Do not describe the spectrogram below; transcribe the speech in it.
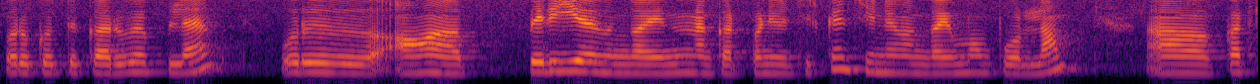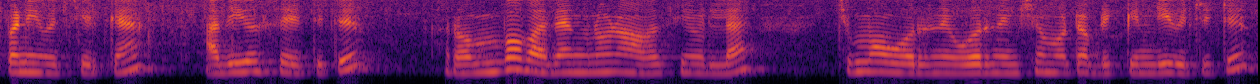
ஒரு கொத்து கருவேப்பிலை ஒரு பெரிய வெங்காயம் நான் கட் பண்ணி வச்சுருக்கேன். சின்ன வெங்காயமும் போடலாம். கட் பண்ணி வச்சுருக்கேன். அதையும் சேர்த்துட்டு ரொம்ப வதங்கணும்னு அவசியம் இல்லை. சும்மா ஒரு நி- ஒரு நிமிஷம் மட்டும் அப்படி கிண்டி விட்டுட்டு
